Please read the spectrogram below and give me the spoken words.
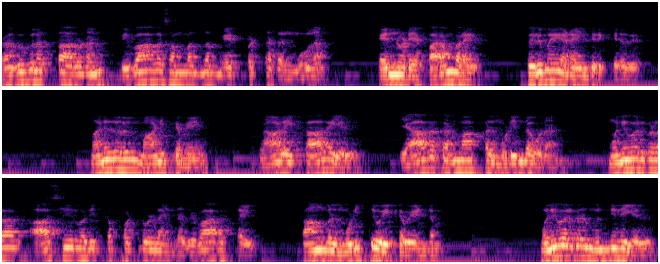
ரகுகுலத்தாருடன் விவாக சம்பந்தம் ஏற்பட்டதன் மூலம் என்னுடைய பரம்பரை பெருமை அடைந்திருக்கிறது மனிதருள் மாணிக்கமே நாளை காலையில் யாக கர்மாக்கள் முடிந்தவுடன் முனிவர்களால் ஆசீர்வதிக்கப்பட்டுள்ள இந்த விவாகத்தை தாங்கள் முடித்து வைக்க வேண்டும். முனிவர்கள் முன்னிலையில்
